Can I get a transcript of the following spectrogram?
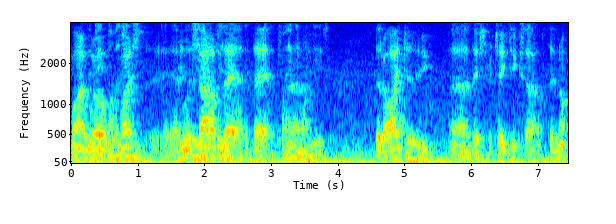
Fine, the well, technology most, in the sales that, that, the plan you use. that I do, uh, they're strategic sales. They're not,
